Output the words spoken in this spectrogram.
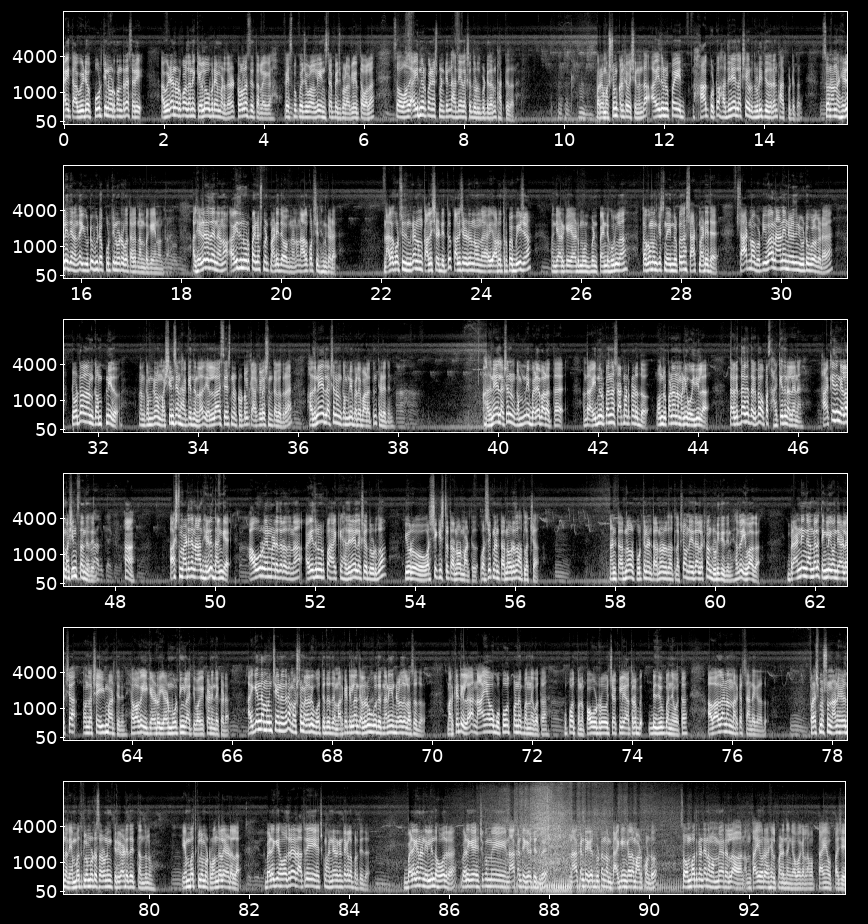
ಆಯ್ತು. ಆ ವಿಡಿಯೋ ಪೂರ್ತಿ ನೋಡ್ಕೊಂಡ್ರೆ ಸರಿ. ಆ ವಿಡಿಯೋ ನೋಡ್ಕೊಳ್ದೇ ಕೆಲವೊಬ್ರು ಏನು ಮಾಡ್ತಾರೆ? ಟ್ರೋಲರ್ಸ್ ಇರ್ತಾರಲ್ಲ ಈಗ. ಫೇಸ್ಬುಕ್ ಪೇಜ್ಗಳಲ್ಲಿ ಇನ್ಸ್ಟಾ ಪೇಜ್ಗಳಾಗಲಿ ಇರ್ತಾವಲ್ಲ. ಸೊ ಒಂದು ಐದುನೂರು ರೂಪಾಯಿ ಇನ್ವೆಸ್ಟ್ಮೆಂಟಿಂದ ಹದಿನೈದು ಲಕ್ಷ ದುಡ್ಡು ಬಿಟ್ಟಿದ್ದಾರೆ ಅಂತ ಹಾಕ್ತಿದ್ದಾರೆ. ಬರೀ ಮಶ್ರೂಮ್ ಕಲ್ಟಿವೇಷನಿಂದ ಐದುನೂರು ರೂಪಾಯಿ ಹಾಕ್ಬಿಟ್ಟು ಹದಿನೈದು ಲಕ್ಷ ಇವರು ದುಡಿತಿದ್ದಾರೆ ಅಂತ ಹಾಕ್ಬಿಟ್ಟಿದ್ದಾರೆ. ಸೊ ನಾನು ಹೇಳಿದ್ದೇನೆಂದರೆ ಯೂಟ್ಯೂಬ್ ವಿಡಿಯೋ ಪೂರ್ತಿ ನೋಡ್ರೆ ಗೊತ್ತಾಗುತ್ತೆ ನನ್ನ ಬಗ್ಗೆ ಏನು ಅಂತ. ಅಲ್ಲಿ ಹೇಳಿರೋದೇ ನಾನು? ಐದುನೂರು ರೂಪಾಯಿ ಇನ್ವೆಸ್ಟ್ಮೆಂಟ್ ಮಾಡಿದ್ದೆ ಅವಾಗ ನಾನು, ನಾಲ್ಕು ವರ್ಷದ ಹಿಂದ್ಗಡೆ. ನಾಲ್ಕು ವರ್ಷದ ಹಿಂದ್ಗಡೆ ನಮ್ಮ ಖಾಲಿ ಶೆಡ್ ಇತ್ತು. ಕಾಲಿ ಶರ್ಟ್ ಒಂದು ಅರವತ್ತು ರೂಪಾಯಿ ಬೀಜ ಒಂದು ಎರಡು ಕೆ ಎರಡು ಮೂರು ಬಿಂಟ್ ಪೈಂಡಿ ಹುಲ್ಲ. ತೊಗೊಂಬಂದ್ಕಿಂತ ಐನೂರು ರೂಪಾಯಿ ಸ್ಟಾರ್ಟ್ ಮಾಡಿದೆ ಸ್ಟಾರ್ಟ್ ಮಾಡ್ಬಿಟ್ಟು ಇವಾಗ ನಾನೇನು ಹೇಳಿದ್ದೀನಿ ಯೂಟ್ಯೂಬ್ ಒಳಗಡೆ ಟೋಟಲ್ ನನ್ನ ಕಂಪ್ನಿದು ನನ್ನ ಕಂಪ್ನಿ ಮಷಿನ್ಸ್ ಏನು ಹಾಕಿದ್ದೀನಲ್ಲ ಎಲ್ಲ ಸೇರಿಸಿ ನಾವು ಟೋಟಲ್ ಕ್ಯಾಲ್ಕುಲೇಷನ್ ತೆಗೆದ್ರೆ ಹದಿನೈದು ಲಕ್ಷ ನನ್ನ ಕಂಪ್ನಿ ಬೆಲೆ ಬಾಳುತ್ತೆ ಅಂತ ಹೇಳಿದ್ದೀನಿ ಹದಿನೈದು ಲಕ್ಷ ನನ್ನ ಕಂಪ್ನಿ ಬೆಳೆ ಬಾಳುತ್ತೆ. ಅಂದರೆ ಐದುನೂರು ರೂಪಾಯಿನ ಸ್ಟಾರ್ಟ್ ಮಾಡ್ಕೊಂಡಿದ್ದು. ಒಂದು ರೂಪಾಯಿ ನಮ್ಮ ಮನೆಗೆ ಒಯ್ದಿಲ್ಲ. ತೆಗ್ದಾಗ ತೆಗ್ದ ವಾಪಸ್ ಹಾಕಿದ್ದೀನಲ್ಲೇ ಹಾಕಿದ್ದೀನಿ ಎಲ್ಲ ಮಷಿನ್ಸ್ ತಂದಿದ್ದೀನಿ. ಹಾಂ. ಅಷ್ಟು ಮಾಡಿದೆ ನಾನು ಹೇಳಿದ್ದು ಹಂಗೆ. ಅವ್ರು ಏನು ಮಾಡಿದಾರೆ ಅದನ್ನು ಐದುನೂರು ರೂಪಾಯಿ ಹಾಕಿ ಹದಿನೈದು ಲಕ್ಷ ದುಡ್ದು ಇವರು ವರ್ಷಕ್ಕೆ ಇಷ್ಟು ಟರ್ನ್ ಓವರ್ ಮಾಡ್ತಿದ್ರು. ವರ್ಷಕ್ಕೆ ನನ್ನ ಟರ್ನ್ ಓವರ್ ಇರೋದು ಹತ್ತು ಲಕ್ಷ. ನನ್ನ ಟರ್ನ್ ಓವರ್ ಪೂರ್ತಿ ನನ್ನ ಟರ್ನ್ ಓವರ್ ಹತ್ತು ಲಕ್ಷ ಒಂದು ಐದಾರು ಲಕ್ಷ ನಾನು ದುಡಿತಿದ್ದೀನಿ. ಅಂದರೆ ಇವಾಗ ಬ್ರ್ಯಾಂಡಿಂಗ್ ಆದಮೇಲೆ ತಿಂಗಳಿಗೆ ಒಂದು ಎರಡು ಲಕ್ಷ ಒಂದು ಲಕ್ಷ ಈಗ ಮಾಡ್ತಿದ್ದೀನಿ. ಯಾವಾಗ ಈಗ ಎರಡು ಎರಡು ಮೂರು ತಿಂಗಳು ಆಯ್ತು ಇವಾಗ ಈ ಕಡೆಯಿಂದ ಕಡೆ. ಆಗಿಂದ ಮುಂಚೆ ಏನಂದರೆ ಮಶ್ರೂಮ್ ಎಲ್ಲರಿಗೂ ಗೊತ್ತಿದ್ದದೆ ಮಾರ್ಕೆಟ್ ಇಲ್ಲ ಅಂತ ಎಲ್ಲರಿಗೂ ಗೊತ್ತಿತ್ತು ನನಗೇನು ಹೇಳೋದಲ್ಲ ಹೊಸದು. ಮಾರ್ಕೆಟ್ ಇಲ್ಲ ನಾ ಯಾವಾಗ ಉಪ ಉತ್ಪನ್ನಕ್ಕೆ ಬಂದೆ ಗೊತ್ತಾ? ಉಪ ಉತ್ಪನ್ನ ಪೌಡ್ರು ಚಕ್ಲಿ ಆ ಥರ ಬಿಸಿಗೆ ಬಂದೆ ಗೊತ್ತಾ? ಅವಾಗ ನನ್ನ ಮಾರ್ಕೆಟ್ ಸ್ಟ್ಯಾಂಡ್ ಆಗಿರೋದು. ಫ್ರೆಶ್ ಮಶ್ರೂಮ್ ನಾನು ಹೇಳಿದ್ನಲ್ಲ ಎಂಬತ್ತು ಕಿಲೋಮೀಟರ್ ಸರೌಂಡಿಂಗ್ ತಿರುಗಾಡಿದೈತೆ ನಂದು ಎಂಬತ್ತು ಕಿಲೋಮೀಟ್ರ್, ಒಂದಲ್ಲ ಎರಡಲ್ಲ. ಬೆಳಗ್ಗೆ ಹೋದರೆ ರಾತ್ರಿ ಹೆಚ್ಚು ಹನ್ನೆರಡು ಗಂಟೆಗೆಲ್ಲ ಬರ್ತಿದ್ದೆ. ಬೆಳಗ್ಗೆ ನಾನು ಇಲ್ಲಿಂದ ಹೋದ್ರೆ ಬೆಳಗ್ಗೆ ಹೆಚ್ಚು ಕಮ್ಮಿ ನಾಲ್ಕು ಗಂಟೆಗೆ ಹೇಳ್ತಿದ್ವಿ. ನಾಲ್ಕು ಗಂಟೆಗೆ ಎದ್ಬಿಟ್ಟು ನಮ್ಮ ಬ್ಯಾಗಿಂಗ್ ಎಲ್ಲ ಮಾಡಿಕೊಂಡು ಸೊ ಒಂಬತ್ತು ಗಂಟೆ ನಮ್ಮ ಮಮ್ಮಿಯವರೆಲ್ಲ ನಮ್ಮ ತಾಯಿಯವರು ಹೆಲ್ಪ್ ಮಾಡಿದಂಗೆ ಅವಾಗೆಲ್ಲ ನಮ್ಮ ತಾಯಿ ಅಪ್ಪಾಜಿ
